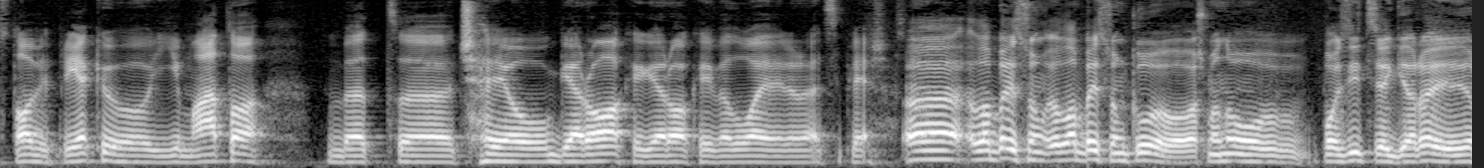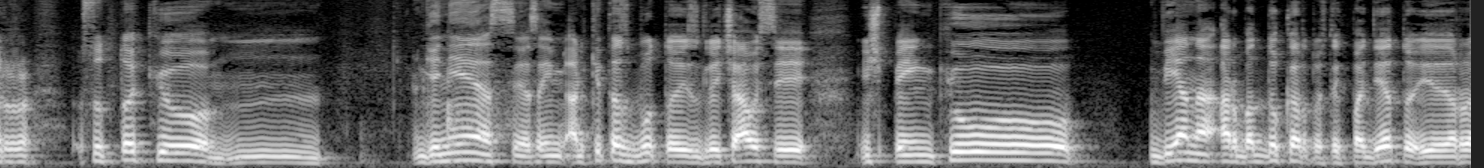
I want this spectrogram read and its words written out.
stovi priekiu, jį mato, bet čia jau gerokai, gerokai vėluoja ir yra atsiplėšęs. Labai, sun, labai sunku, aš manau, pozicija gera ir su tokiu mm, gynėjas, ar kitas būtų, jis greičiausiai iš penkių vieną arba du kartus tik padėtų ir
